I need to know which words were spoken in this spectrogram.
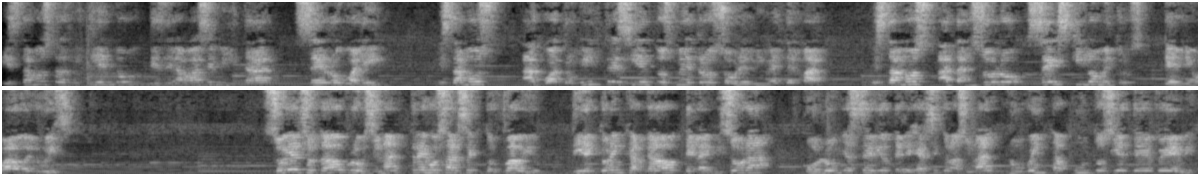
Estamos transmitiendo desde la base militar Cerro Gualí. Estamos a 4.300 metros sobre el nivel del mar. Estamos a tan solo 6 kilómetros del Nevado del Ruiz. Soy el soldado profesional Trejo Sarce Héctor Fabio, director encargado de la emisora Colombia Stereo del Ejército Nacional 90.7 FM,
